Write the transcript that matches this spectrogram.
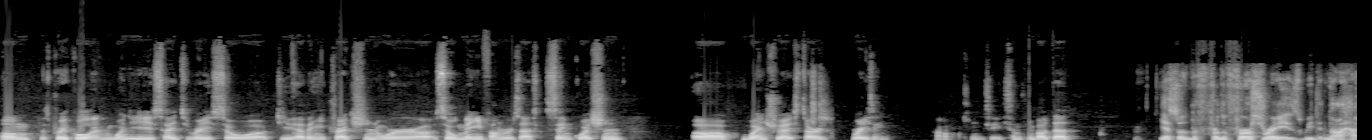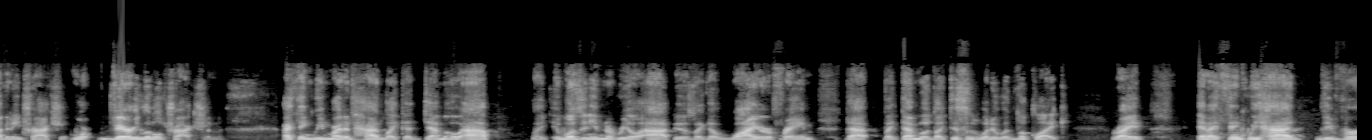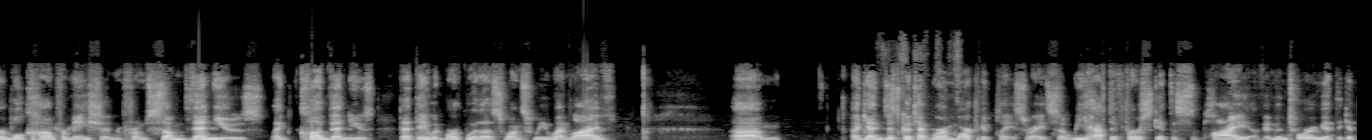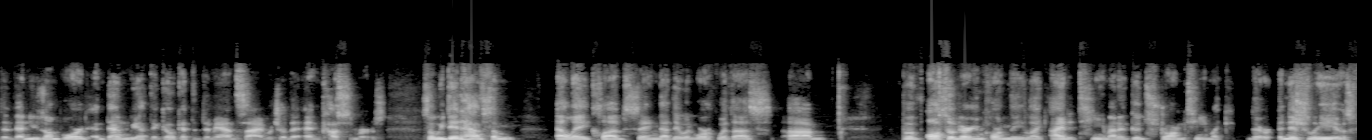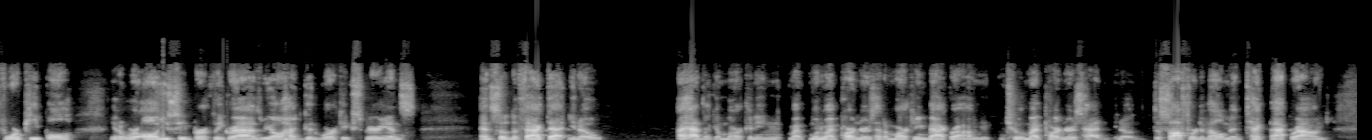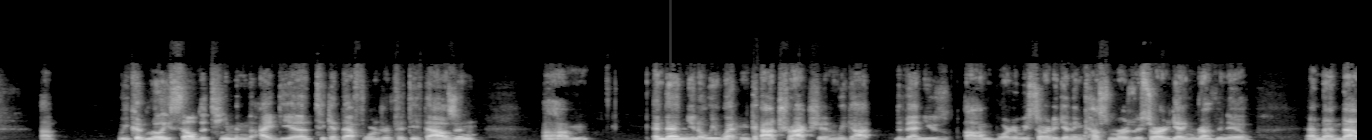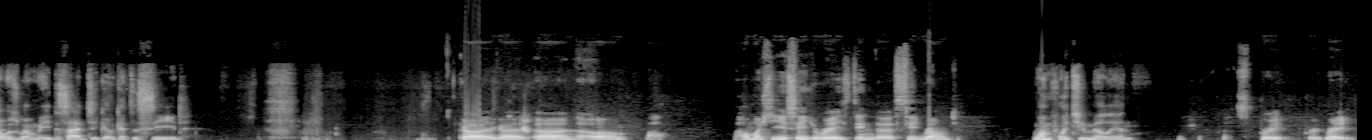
Um, that's pretty cool. And when did you decide to raise? So, uh, do you have any traction, or uh, so many founders ask the same question? Uh, when should I start raising? How can you say something about that? Yeah. So the for the first raise, we did not have any traction, or very little traction. I think we might have had like a demo app. Like it wasn't even a real app. It was like a wireframe that like demoed like this is what it would look like, right? and I think we had the verbal confirmation from some venues, like club venues, that they would work with us once we went live. Um, again, Discotech, we're a marketplace, right? So we have to first get the supply of inventory, we have to get the venues on board, and then we have to go get the demand side, which are the end customers. So we did have some LA clubs saying that they would work with us. Um, but also very importantly, like I had a team, I had a good, strong team. Like there initially it was four people, you know, we're all UC Berkeley grads. We all had good work experience. And so the fact that, you know, I had like a marketing, my, one of my partners had a marketing background. Two of my partners had, you know, the software development tech background. Uh, we could really sell the team an idea to get that 450,000. Um, and then, you know, we went and got traction. We got the venues onboarded, we started getting customers, we started getting revenue, and then that was when we decided to go get the seed. Got it, got it. Uh, um, how much did you say you raised in the seed round? 1.2 million. That's pretty pretty great.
